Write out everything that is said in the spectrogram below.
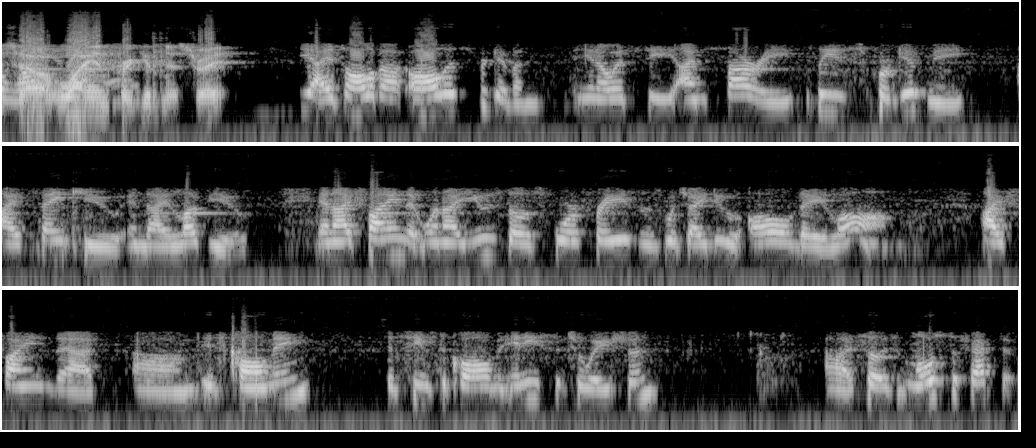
It's uh, Hawaiian forgiveness, right? yeah, it's all about all is forgiven. You know, it's the I'm sorry, please forgive me, I thank you, and I love you. And I find that when I use those four phrases, which I do all day long, I find that um, it's calming. It seems to calm any situation. Uh, so it's most effective.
